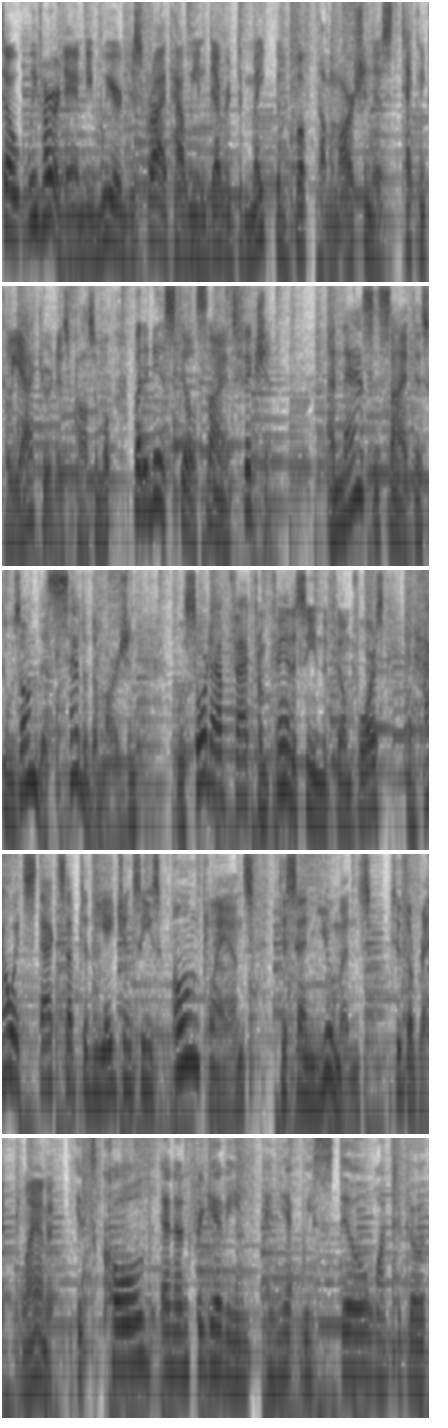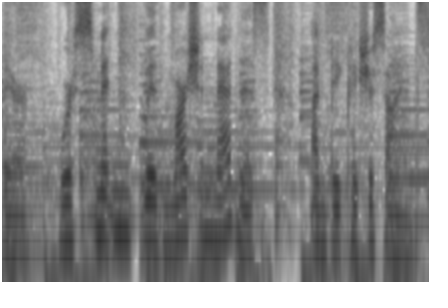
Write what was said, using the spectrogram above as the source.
So we've heard Andy Weir describe how he endeavored to make the book The Martian as technically accurate as possible, but it is still science fiction. A NASA scientist who was on the set of The Martian will sort out fact from fantasy in the film for us and how it stacks up to the agency's own plans to send humans to the Red Planet. It's cold and unforgiving, and yet we still want to go there. We're smitten with Martian madness on Big Picture Science.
